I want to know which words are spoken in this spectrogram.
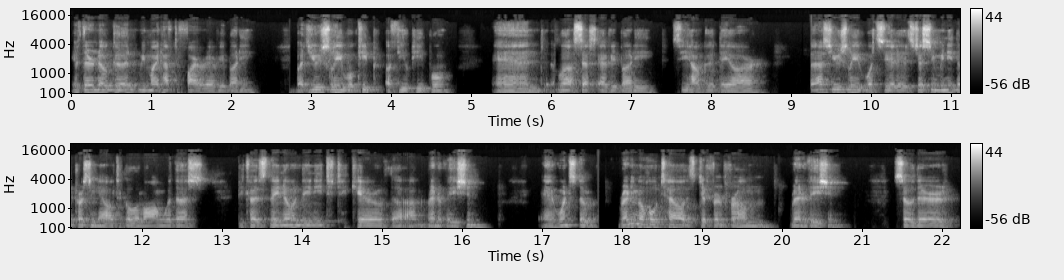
If they're no good, we might have to fire everybody. But usually we'll keep a few people and we'll assess everybody, see how good they are. That's usually what's it. it is. Just we need the personnel to go along with us because they know they need to take care of the um, renovation. And once the running a hotel is different from renovation. So they're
